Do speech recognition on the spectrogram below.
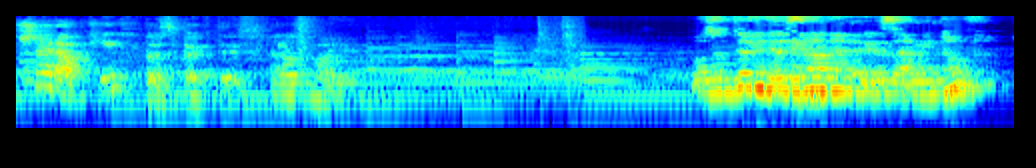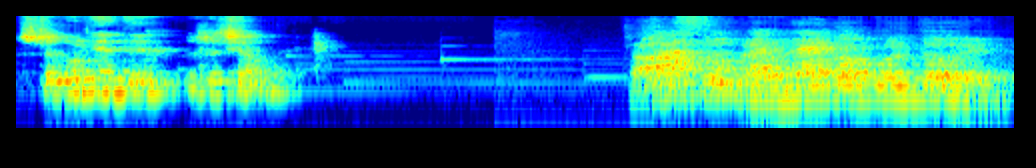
szerokich perspektyw rozwoju. pozytywnie zdanych egzaminów, szczególnie tych życiowych. Czasu pełnego kultury.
